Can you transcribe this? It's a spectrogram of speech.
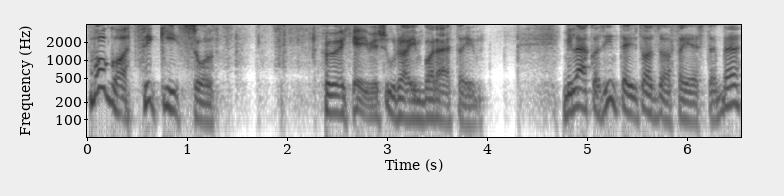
Maga a ciki szól, hölgyeim és uraim, barátaim. Milák az interjút azzal fejezte be,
